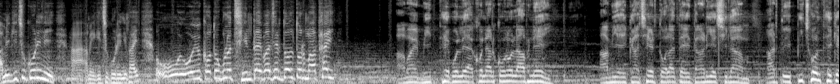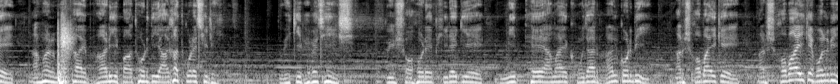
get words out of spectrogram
আমি কিছু করিনি। আমি কিছু করিনি ভাই। ওই কতগুলো ছিনতাইবাজের দল তোর মাথায়? আমায় মিথ্যে বলে এখন আর কোনো লাভ নেই। আমি এই গাছের তলাতে দাঁড়িয়েছিলাম আর তুই পিছন থেকে আমার মাথায় ভারী পাথর দিয়ে আঘাত করেছিলি। তুই কি ভেবেছিস? তুই শহরে ফিরে গিয়ে মিথ্যে আমায় খোঁজার ভান করবি আর সবাইকে আর সবাইকে বলবি,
